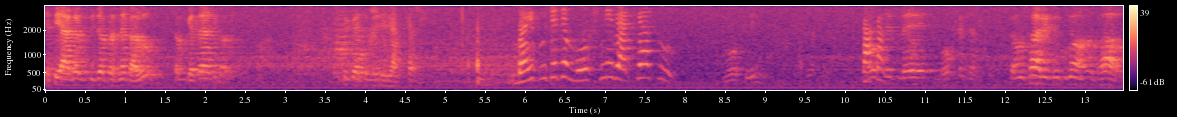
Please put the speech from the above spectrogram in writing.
એથી આગળ બીજો પ્રશ્ન કાઢું? તમે કેતા હતા શું કે ભાઈ? પૂછે છે મોક્ષની વ્યાખ્યા શું? મોક્ષની મોક્ષ એટલે સંસારી દુઃખ નો અભાવ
